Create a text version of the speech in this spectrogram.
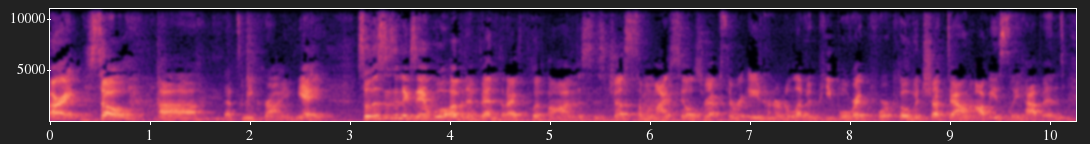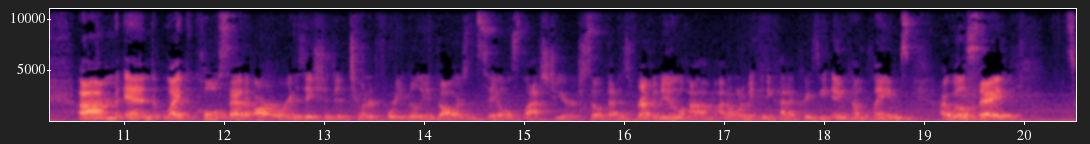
All right, so uh, that's me crying. Yay. So this is an example of an event that I've put on. This is just some of my sales reps. There were 811 people right before COVID shutdown obviously happened. Um, and like Cole said, our organization did $240 million in sales last year. So that is revenue. Um, I don't want to make any kind of crazy income claims. I will say it's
